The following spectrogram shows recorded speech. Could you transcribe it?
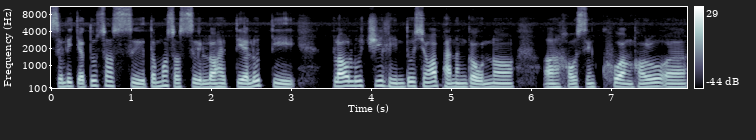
xử lý cho tu so xử tâm mô so xử lo hay tiền lúc thì plau lúc chỉ liền tu xong áp phản năng cầu nó à, họ sinh khoang họ à,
